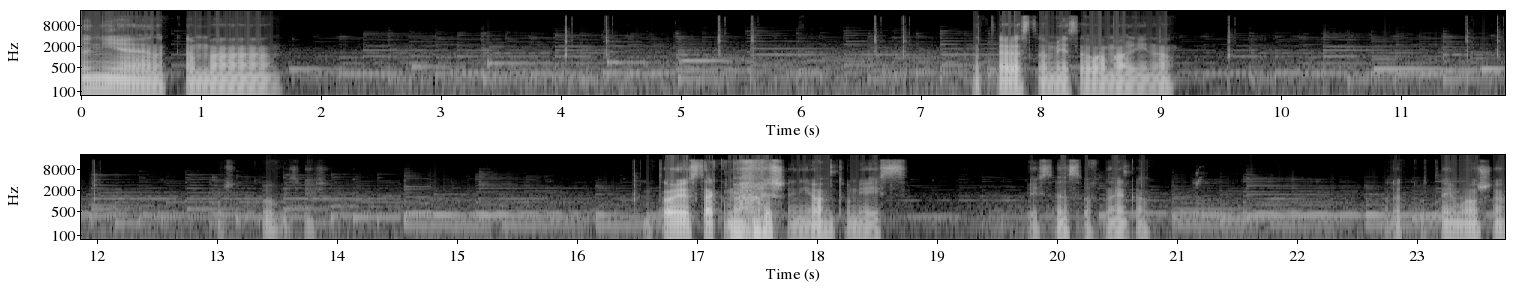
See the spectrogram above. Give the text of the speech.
No nie, no come on. No teraz to mnie załamali, no. Może tu gdzieś? No to jest tak małe, że nie mam tu miejsca. Coś sensownego. Ale tutaj może.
